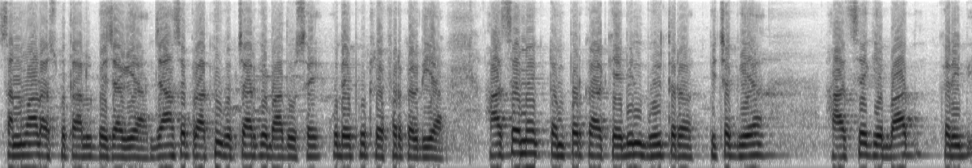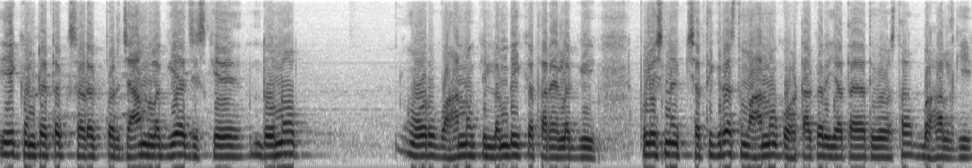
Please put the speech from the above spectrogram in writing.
सनवाड़ अस्पताल भेजा गया, जहाँ से प्राथमिक उपचार के बाद उसे उदयपुर रेफर कर दिया। हादसे में डंपर का केबिन बुरी तरह पिचक गया हादसे के बाद करीब एक घंटे तक सड़क पर जाम लग गया, जिसके दोनों और वाहनों की लंबी कतारें लग गई। पुलिस ने क्षतिग्रस्त वाहनों को हटाकर यातायात व्यवस्था बहाल की।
